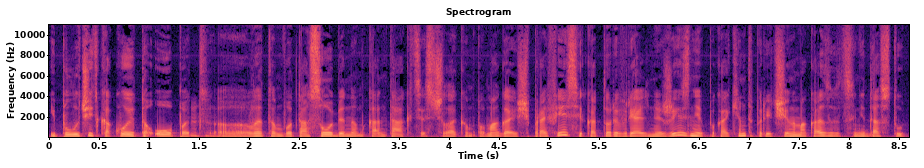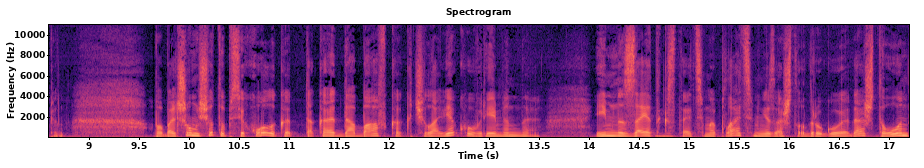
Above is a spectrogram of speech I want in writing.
и получить какой-то опыт uh-huh. в этом вот особенном контакте с человеком помогающей профессии, который в реальной жизни по каким-то причинам оказывается недоступен. По большому счету психолог это такая добавка к человеку временная, и именно за это, кстати, мы платим, ни за что другое, да, что он,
